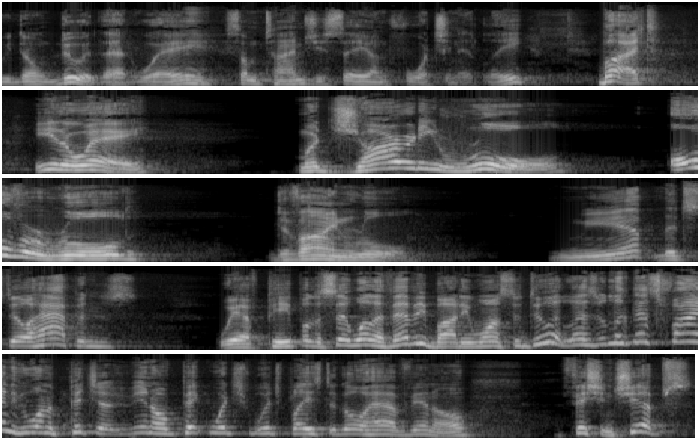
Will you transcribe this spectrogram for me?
we don't do it that way. Sometimes you say unfortunately. But either way, majority rule overruled divine rule. Yep, it still happens. We have people that say, well, if everybody wants to do it, let's look, that's fine. If you want to pitch a, you know, pick which, which place to go have, you know, fish and chips.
